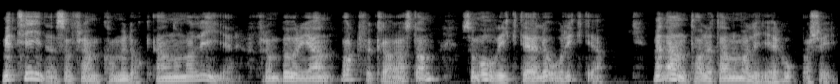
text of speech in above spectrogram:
Med tiden så framkommer dock anomalier. Från början bortförklaras de som oviktiga eller oriktiga, men antalet anomalier hopar sig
